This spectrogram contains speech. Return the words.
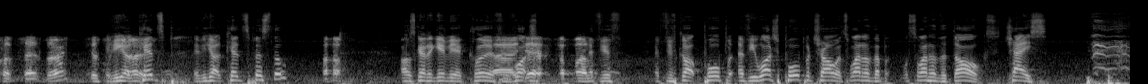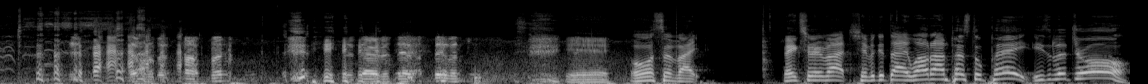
What's that, sorry? Just Have you got a kids? Have you got kids, Pistol? I was going to give you a clue. If Uh, you've watched, yeah, if you've if you've got Paw, if you watch Paw Patrol, it's one of the it's one of the dogs, Chase. that would have been tough, mate. They narrowed it down to seven. Yeah, awesome, mate. Thanks very much. Have a good day. Well done, Pistol Pete. He's in the draw.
